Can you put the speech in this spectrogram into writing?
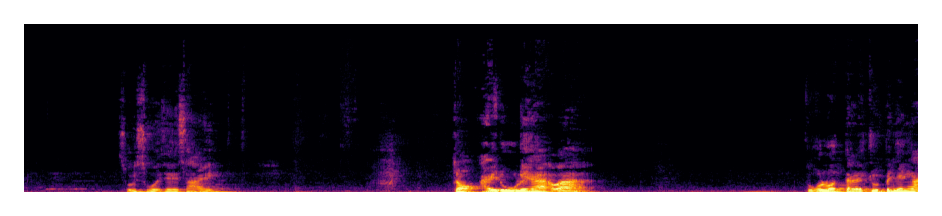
ๆสวยๆใสๆเจาะให้ดูเลยฮะว่า ตัวรถแต่ละจุดเป็นยังไง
